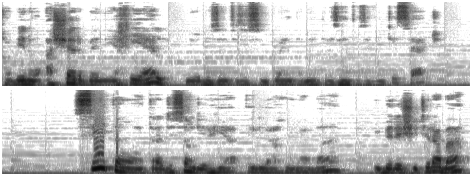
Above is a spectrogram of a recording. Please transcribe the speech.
rabino Asher ben Yehiel, 1250-1327, citam a tradição de Eliyahu Rabbah e Bereshit Rabbah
